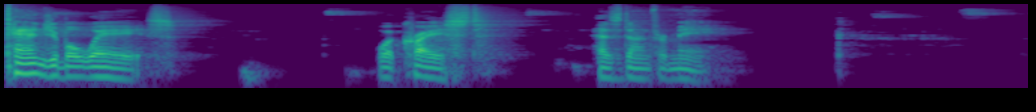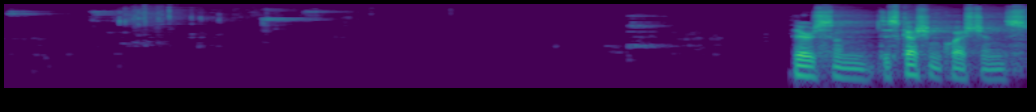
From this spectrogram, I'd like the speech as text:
tangible ways what Christ has done for me. There's some discussion questions.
